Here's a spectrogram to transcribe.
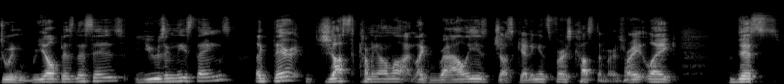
doing real businesses using these things, like they're just coming online. Like Rally is just getting its first customers, right? Like this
